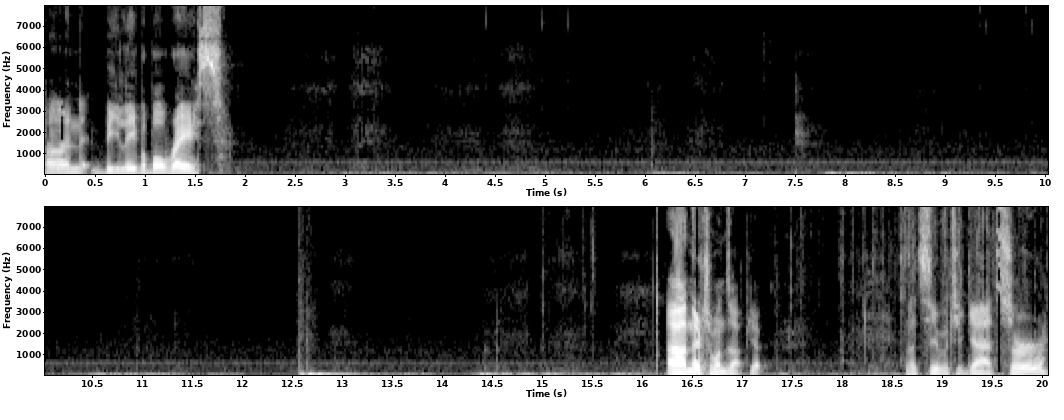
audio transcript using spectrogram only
Unbelievable race. Uh, next one's up. Yep. Let's see what you got, sir.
